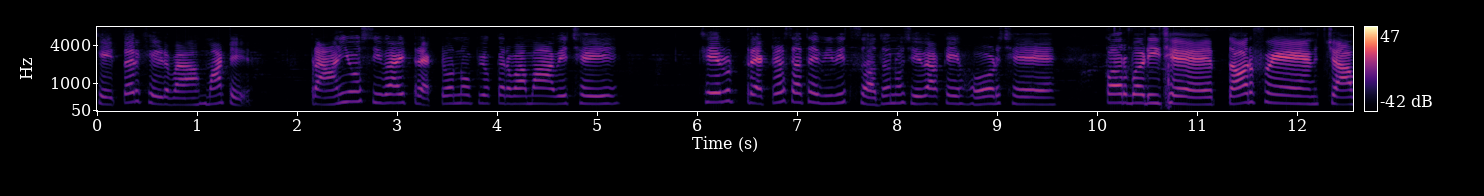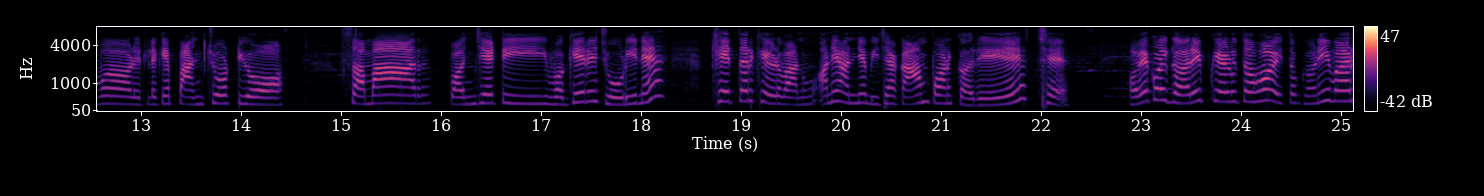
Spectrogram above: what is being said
ખેતર ખેડવા માટે પ્રાણીઓ સિવાય ટ્રેક્ટરનો ઉપયોગ કરવામાં આવે છે. ખેડૂત ટ્રેક્ટર સાથે વિવિધ સાધનો જેવા કે હળ છે, કરબડી છે, તરફેણ ચાવડ એટલે કે પાંચોટીઓ, સમાર, પંજેટી વગેરે જોડીને ખેતર ખેડવાનું અને અન્ય બીજા કામ પણ કરે છે. હવે કોઈ ગરીબ ખેડૂતો હોય તો ઘણીવાર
